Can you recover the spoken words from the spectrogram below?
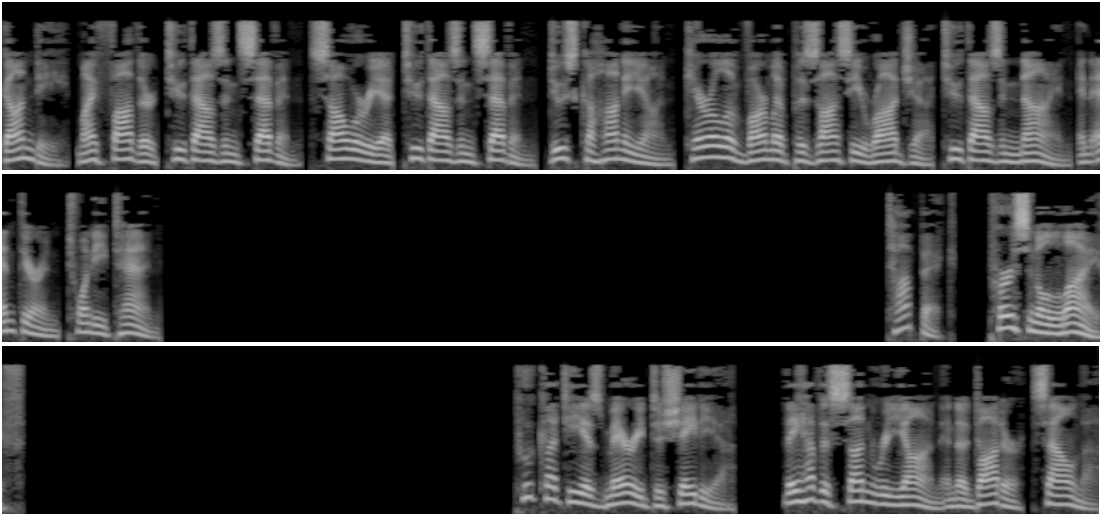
Gandhi, My Father 2007, Saawariya 2007, Dus Kahaniyaan, Kerala Varma Pazhassi Raja 2009, and Enthiran 2010. Topic: Personal life. Pookutty is married to Shadia. They have a son Riyan and a daughter, Salna.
